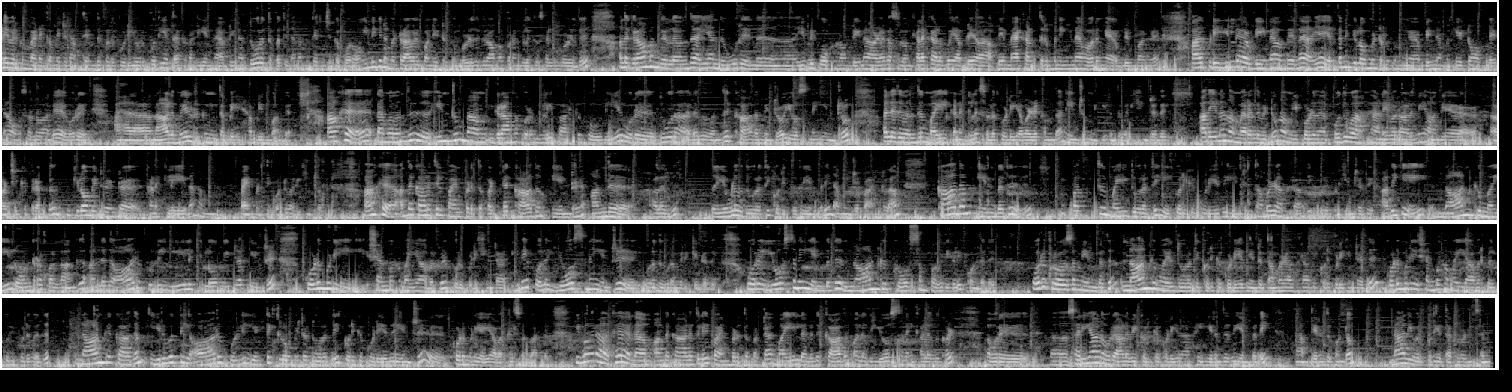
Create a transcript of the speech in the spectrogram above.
அனைவருக்கும் வணக்கம். என்று நாம் தெரிந்து கொள்ளக்கூடிய ஒரு புதிய தகவல் என்ன அப்படின்னா தூரத்தை பற்றி தான் நம்ம தெரிஞ்சுக்க போகிறோம் இன்றைக்கி நம்ம ட்ராவல் பண்ணிகிட்டு இருக்கும் பொழுது கிராமப்புறங்களுக்கு செல்லும் பொழுது அந்த கிராமங்களில் வந்து ஐயா இந்த ஊர் இந்த எப்படி போகணும்? அப்படின்னா அழகாக சொல்லுவாங்க. கிழக்கால போய் அப்படியே அப்படியே மேக்கால திரும்பினீங்கன்னா வருங்க அப்படிம்பாங்க. அப்படி இல்லை அப்படின்னா வந்து என்ன ஐயா எத்தனை கிலோமீட்டர் இருக்குங்க? அப்படின்னு நம்ம கேட்டோம் அப்படின்னா அவங்க சொல்லுவாங்க ஒரு நாலு மைல் இருக்குங்க தம்பி அப்படிம்பாங்க. ஆக நம்ம வந்து இன்றும் நாம் கிராமப்புறங்களே பார்க்கக்கூடிய ஒரு தூர அளவு வந்து காலம் என்றோ யோசனை என்றோ அல்லது வந்து மைல் கணக்கில் சொல்லக்கூடிய வழக்கம் தான் இன்றும் இருந்து வருகின்றது. அதையெல்லாம் நாம் மறந்துவிட்டோம். நாம் இப்பொழுது பொதுவாக அனைவராலுமே ஆங்கிலேய ஆட்சிக்கு பிறகு கிலோமீட்டர் என்ற கணக்கிலேயே தான் நாம் பயன்படுத்தி கொண்டு வருகின்றோம். ஆக அந்த காலத்தில் பயன்படுத்தப்பட்ட காதம் என்ற அந்த அளவு எவ்வளவு தூரத்தை குறித்தது என்பதை நாம் இன்று பார்க்கலாம். காதம் என்பது பத்து மைல் தூரத்தை குறிக்கக்கூடியது என்று தமிழ் அகராதி குறிப்பிடுகின்றது. அதையே நான்கு மைல் ஒன்றரை பல்லாங்கு அல்லது ஆறு புள்ளி ஏழு கிலோமீட்டர் என்று கொடுமுடி சண்முகம் ஐயா அவர்கள் குறிப்பிடுகின்றார். இதே போல யோசனை என்று ஒரு தூரம் இருக்கின்றது. ஒரு யோசனை என்பது நான்கு குரோசம் பகுதிகளை கொண்டது. ஒரு குரோசம் என்பது நான்கு மைல் தூரத்தை குறிக்கக்கூடியது என்று தமிழ் அகராதி குறிப்பிடுகின்றது. கொடுமுடி சண்முகம் ஐயா அவர்கள் குறிப்பிடுவது நான்கு காதம் இருபத்தி ஆறு புள்ளி எட்டு கிலோமீட்டர் தூரத்தை குறிக்கக்கூடியது என்று கொடுமுடி ஐயா அவர்கள் சொல்வார்கள். இவ்வாறாக நாம் அந்த காலத்திலே பயன்படுத்தப்பட்ட மைல் அல்லது காதம் அல்லது யோசனை அளவுகள் ஒரு சரியான ஒரு அளவை குறிக்கக்கூடியதாக இருந்தது என்பதை நாம் தெரிந்து கொண்டோம். நாளை ஒரு புதிய தகவலுடன் சந்தி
